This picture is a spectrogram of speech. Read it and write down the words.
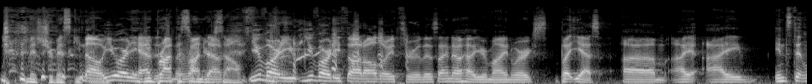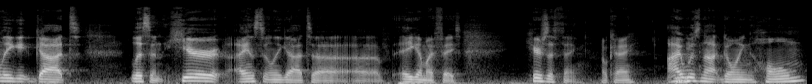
Mitch Trubisky. no, thing. you already have. You brought this on yourself. You've already you've already thought all the way through this. I know how your mind works. But yes, um, I I instantly got. Listen, here I instantly got uh, uh, egg on my face. Here's the thing, okay? Mm-hmm. I was not going home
